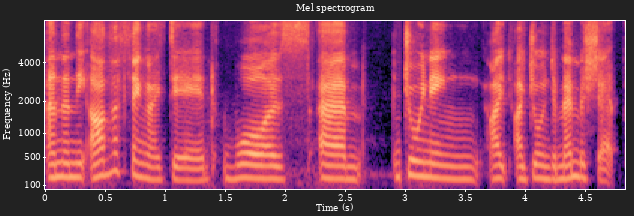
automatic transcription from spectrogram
And then the other thing I did was um, joining I, I joined a membership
